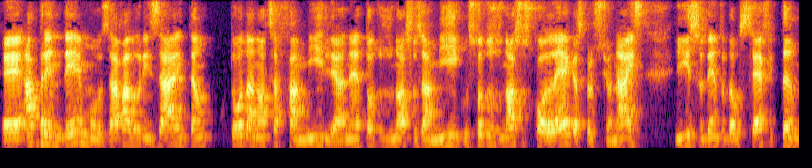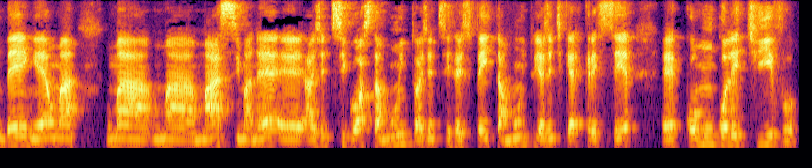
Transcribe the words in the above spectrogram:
É, aprendemos a valorizar, então, toda a nossa família, né, todos os nossos amigos, todos os nossos colegas profissionais, e isso dentro da UCEF também é uma, uma, uma máxima, né? É, a gente se gosta muito, a gente se respeita muito e a gente quer crescer é, como um coletivo,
